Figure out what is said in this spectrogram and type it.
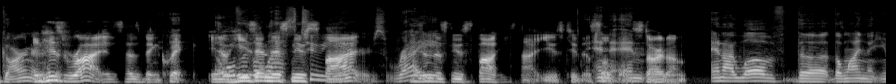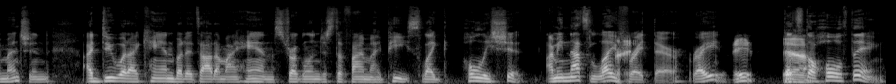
garnered. And his rise has been quick. You know, he's in this new spot. Years, right. He's in this new spot. He's not used to this and, level and, of stardom. And I love the the line that you mentioned. I do what I can, but it's out of my hands, struggling just to find my peace. Like, holy shit. I mean, that's life right, right there, right? Right. That's yeah. the whole thing.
